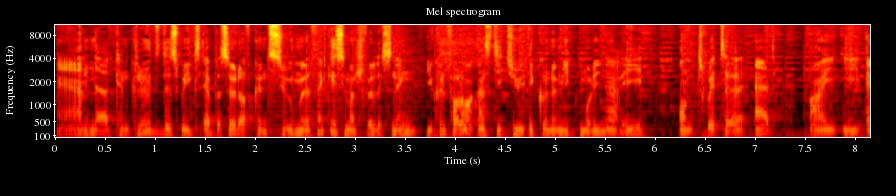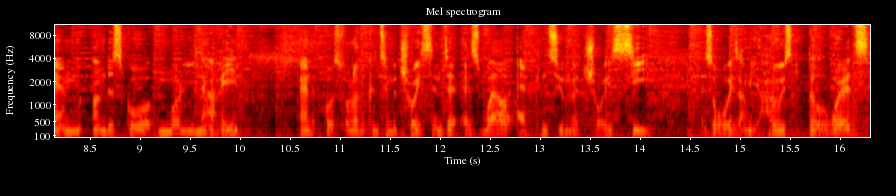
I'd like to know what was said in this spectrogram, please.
and that concludes this week's episode of ConsEUmer. Thank you so much for listening. You can follow Institut Économique Molinari on Twitter at IEM underscore Molinari. And of course, follow the Consumer Choice Center as well at Consumer Choice C. As always, I'm your host, Bill Wirtz.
